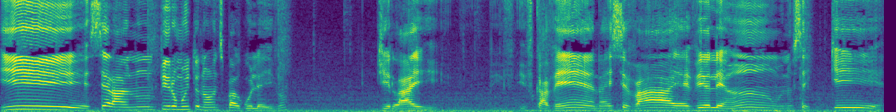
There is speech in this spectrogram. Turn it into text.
E, sei lá, não piro muito não nesse bagulho aí, viu? De ir lá e, e ficar vendo, aí você vai, aí vê leão, não sei o quê.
